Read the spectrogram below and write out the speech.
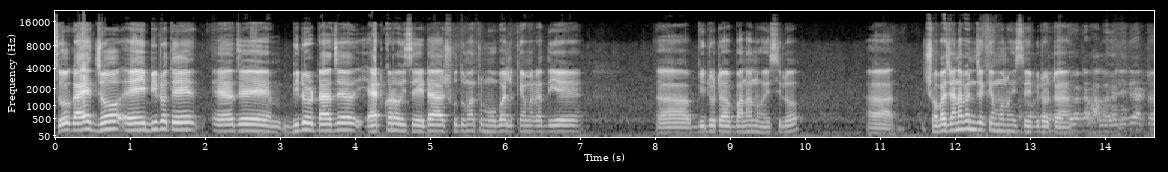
সো গায়ে জো এই ভিডিওতে যে ভিডিওটা যে অ্যাড করা হয়েছে, এটা শুধুমাত্র মোবাইল ক্যামেরা দিয়ে ভিডিওটা বানানো হয়েছিল। সবাই জানাবেন যে কেমন হয়েছে এই ভিডিওটা। ভালো হয়নি একটা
